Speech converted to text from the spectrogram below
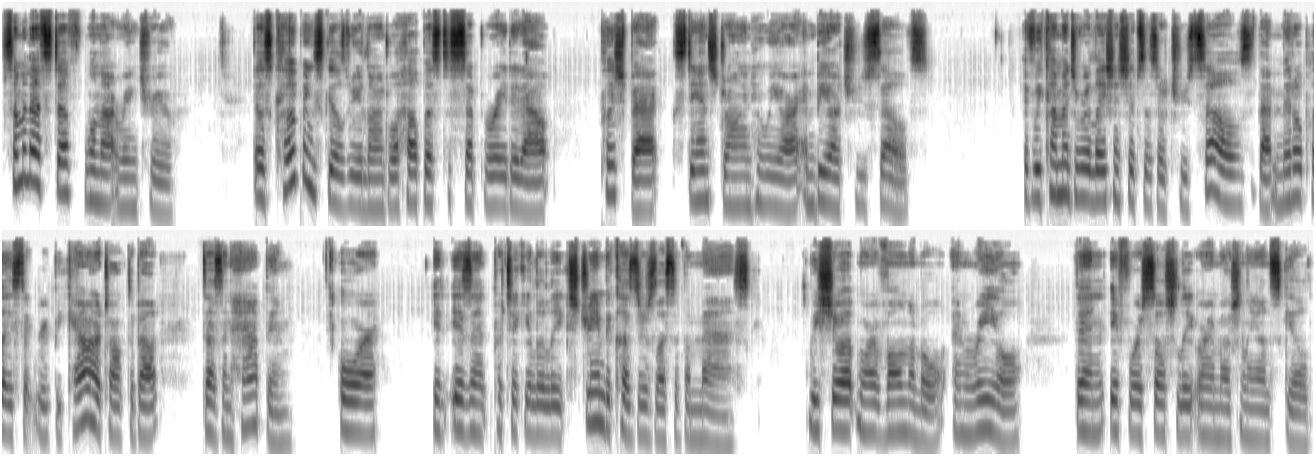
some of that stuff will not ring true. Those coping skills we learned will help us to separate it out, push back, stand strong in who we are, and be our true selves. If we come into relationships as our true selves, that middle place that Rupi Kaur talked about doesn't happen, or it isn't particularly extreme because there's less of a mask. We show up more vulnerable and real than if we're socially or emotionally unskilled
